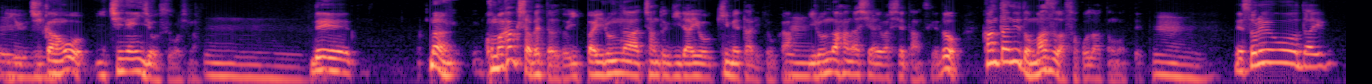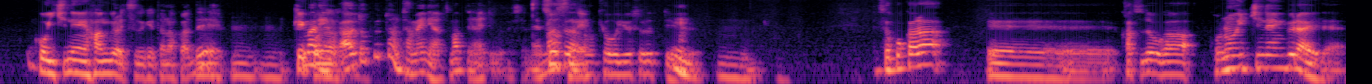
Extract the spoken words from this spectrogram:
っていう時間を1年以上過ごします。うん。で、まあ、細かく喋ったといっぱいいろんなちゃんと議題を決めたりとか、うんいろんな話し合いはしてたんですけど、簡単に言うとまずはそこだと思っててうん。で、それをだいこう1年半ぐらい続けた中で、うんうん、結構まりアウトプットのために集まってないってことですよね。そうですねまずはその共有するっていう。うんそこから、えー、活動がこの1年ぐらいで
